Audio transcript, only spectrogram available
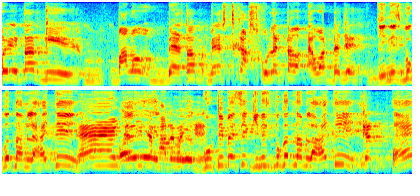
ওই এটার কি ভালো বেস্টার বেস্ট কাজ করলে একটা অ্যাওয়ার্ড দেয় গিনিস বুকত নাম লেখাইতি? হ্যাঁ, গুটি বেশি গিনিস বুকত নাম লেখাইতি? হ্যাঁ?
